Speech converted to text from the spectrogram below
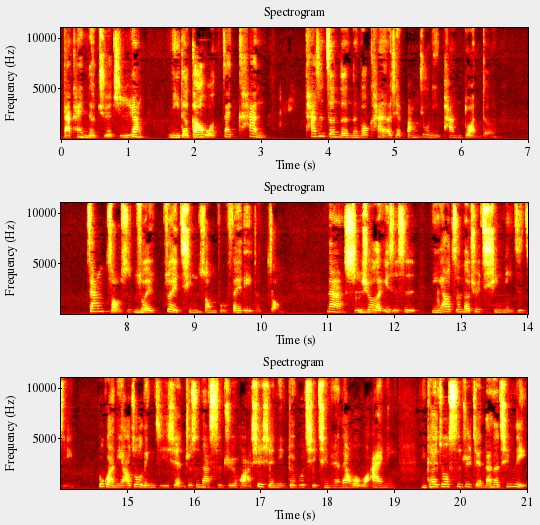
打开你的觉知，让你的高我在看，它是真的能够看，而且帮助你判断的。这样走是最、最轻松不费力的走。那实修的意思是，你要真的去亲你自己，不管你要做零极限，就是那四句话：谢谢你，对不起，请原谅我，我爱你。你可以做四句简单的清理，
